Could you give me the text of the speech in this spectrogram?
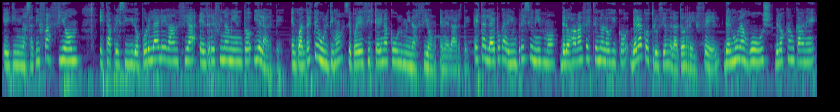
eh, tiene una satisfacción, está presidido por la elegancia, el refinamiento y el arte. En cuanto a este último, se puede decir que hay una culminación en el arte. Esta es la época del impresionismo, de los avances tecnológicos, de la construcción de la Torre Eiffel, del Moulin Rouge, de los cancanes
